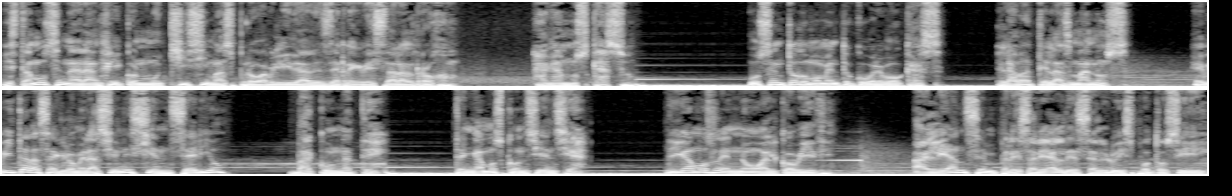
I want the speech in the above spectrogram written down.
estamos en naranja y con muchísimas probabilidades de regresar al rojo. Hagamos caso. Usa en todo momento cubrebocas. Lávate las manos. Evita las aglomeraciones y en serio, vacúnate. Tengamos conciencia. Digámosle no al COVID. Alianza Empresarial de San Luis Potosí.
